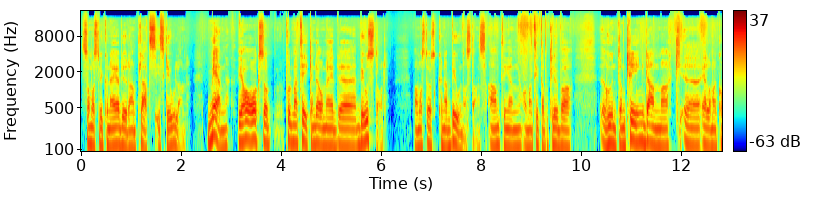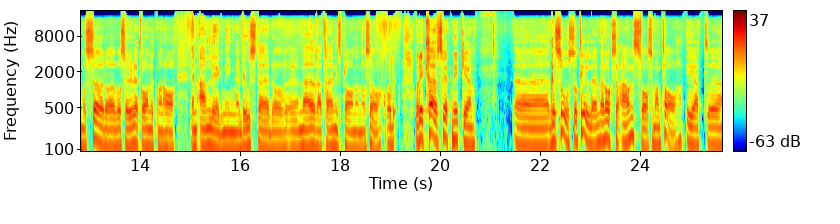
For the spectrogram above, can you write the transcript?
så måste vi kunna erbjuda en plats i skolan. Men vi har också problematiken då med eh, bostad. Man måste också kunna bo någonstans. Antingen om man tittar på klubbar runt omkring Danmark eh, eller om man kommer söderöver så är det rätt vanligt att man har en anläggning med bostäder eh, nära träningsplanen och så. Och det, och det krävs rätt mycket eh, resurser till det men också ansvar som man tar i att eh,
